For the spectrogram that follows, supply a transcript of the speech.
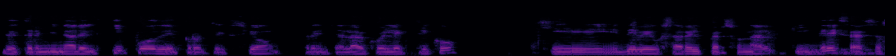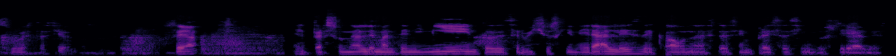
determinar el tipo de protección frente al arco eléctrico que debe usar el personal que ingresa a esas subestaciones. O sea, el personal de mantenimiento, de servicios generales de cada una de estas empresas industriales.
